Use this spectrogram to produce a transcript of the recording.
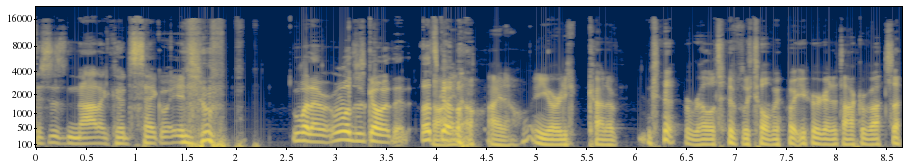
This is not a good segue into whatever. We'll just go with it. Let's Oh, go. I know, I know. You already kind of relatively told me what you were going to talk about, so.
